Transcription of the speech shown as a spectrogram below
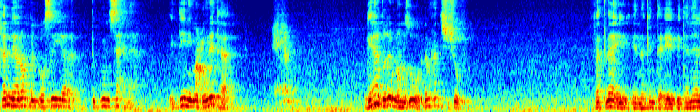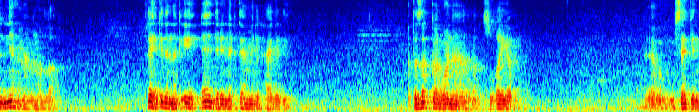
خلي يا رب الوصية تكون سهلة. اديني معونتها. جهاد غير منظور ده محدش يشوفه فتلاقي إنك أنت إيه بتنال نعمة من الله. تلاقي كده إنك إيه قادر إنك تعمل الحاجة دي. أتذكر وأنا صغير وساكن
